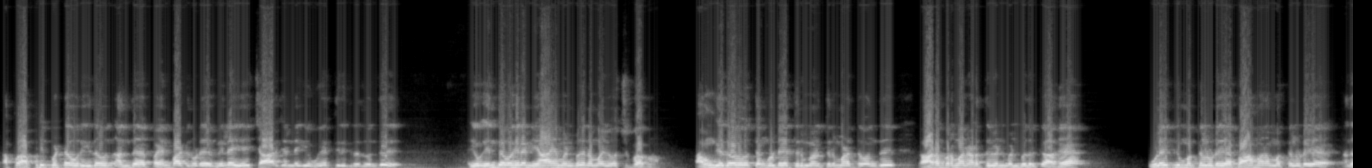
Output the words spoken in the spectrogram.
அப்போ அப்படிப்பட்ட ஒரு இதை வந்து அந்த பயன்பாட்டினுடைய விலையை சார்ஜ் இன்னைக்கு உயர்த்தி இருக்கிறது வந்து எந்த வகையில் நியாயம் என்பதை நம்ம யோசிச்சு பார்க்கணும். அவங்க ஏதோ தங்களுடைய திருமண திருமணத்தை வந்து ஆடம்பரமாக நடத்த வேண்டும் என்பதற்காக உழைக்கும் மக்களுடைய பாமர மக்களுடைய அந்த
